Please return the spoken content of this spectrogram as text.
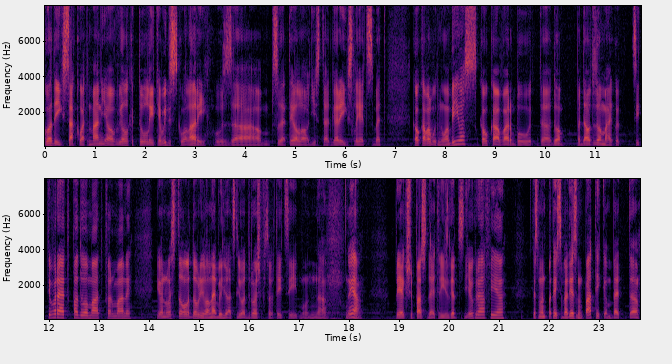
Godīgi sakot, man jau vilka tūlīt jau vidusskolā arī uz uh, studēt teoloģiju, studēt garīgas lietas, bet kaut kā varbūt nobijos, kaut kā varbūt uh, dom par daudz domāju, ko citi varētu padomāt par mani, jo no stola dobrī vēl nebija ļoti, ļoti droši par savu ticību. Un, uh, nu jā, priekšu pastudēju trīs gadus geogrāfijā, kas man patiesībā diezgan patika, bet uh,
